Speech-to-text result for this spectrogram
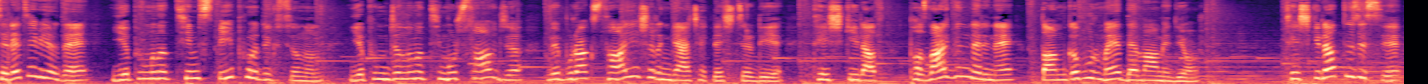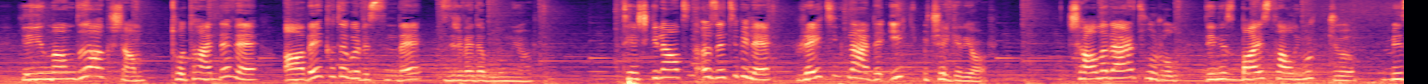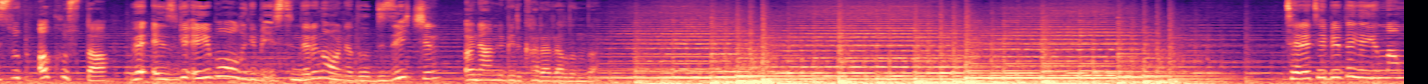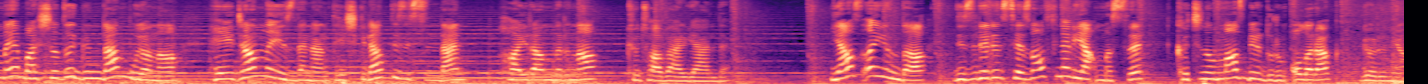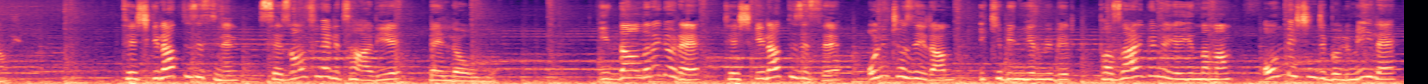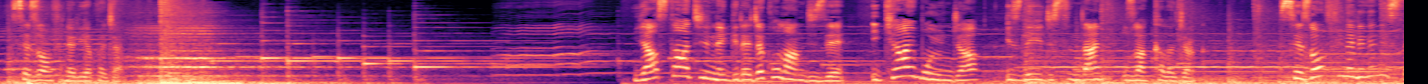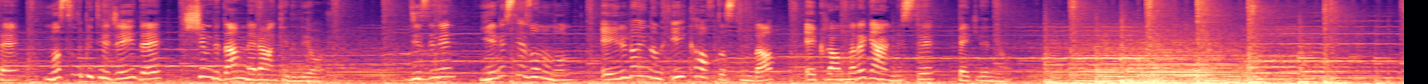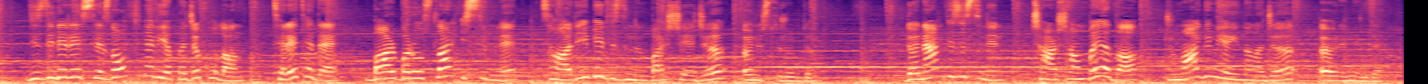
TRT1'de yapımını Tim Spee Prodüksiyon'un, yapımcılığını Timur Savcı ve Burak Sağyaşar'ın gerçekleştirdiği Teşkilat pazar günlerine damga vurmaya devam ediyor. Teşkilat dizisi yayınlandığı akşam totalde ve AB kategorisinde zirvede bulunuyor. Teşkilatın özeti bile reytinglerde ilk 3'e giriyor. Çağlar Ertuğrul, Deniz Baysal Yurtçu, Mesut Akusta ve Ezgi Eyüboğlu gibi isimlerin oynadığı dizi için önemli bir karar alındı. TRT1'de yayınlanmaya başladığı günden bu yana heyecanla izlenen Teşkilat dizisinden hayranlarına kötü haber geldi. Yaz ayında dizilerin sezon finali yapması kaçınılmaz bir durum olarak görünüyor. Teşkilat dizisinin sezon finali tarihi belli oldu. İddialara göre Teşkilat dizisi 13 Haziran 2021 Pazar günü yayınlanan 15. bölümüyle sezon finali yapacak. Yaz tatiline girecek olan dizi 2 ay boyunca izleyicisinden uzak kalacak. Sezon finalinin ise nasıl biteceği de şimdiden merak ediliyor. Dizinin yeni sezonunun Eylül ayının ilk haftasında ekranlara gelmesi bekleniyor. Dizileri sezon finali yapacak olan TRT'de Barbaroslar isimli tarihi bir dizinin başlayacağı öne sürüldü. Dönem dizisinin çarşamba ya da cuma günü yayınlanacağı öğrenildi.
